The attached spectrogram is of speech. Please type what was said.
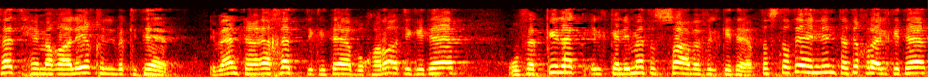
فتح مغاليق الكتاب. يبقى أنت أخذت كتاب وقرأت كتاب وفكلك الكلمات الصعبة في الكتاب. تستطيع أن أنت تقرأ الكتاب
